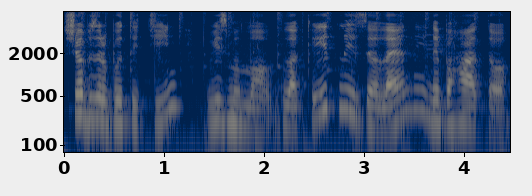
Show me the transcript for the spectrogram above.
Щоб зробити тінь, візьмемо блакитний, зелений, небагато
